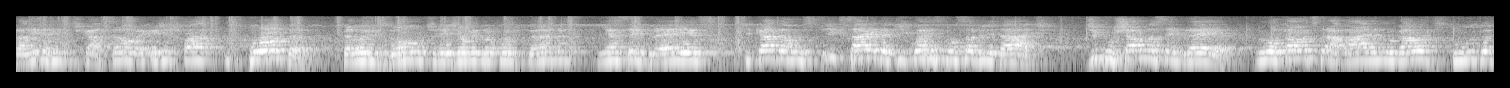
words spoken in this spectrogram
para além da reivindicação, é que a gente faça, exploda Belo Horizonte, região metropolitana, em assembleias, que cada um fique, saia daqui com a responsabilidade de puxar uma assembleia no local onde trabalha, no lugar onde estuda,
